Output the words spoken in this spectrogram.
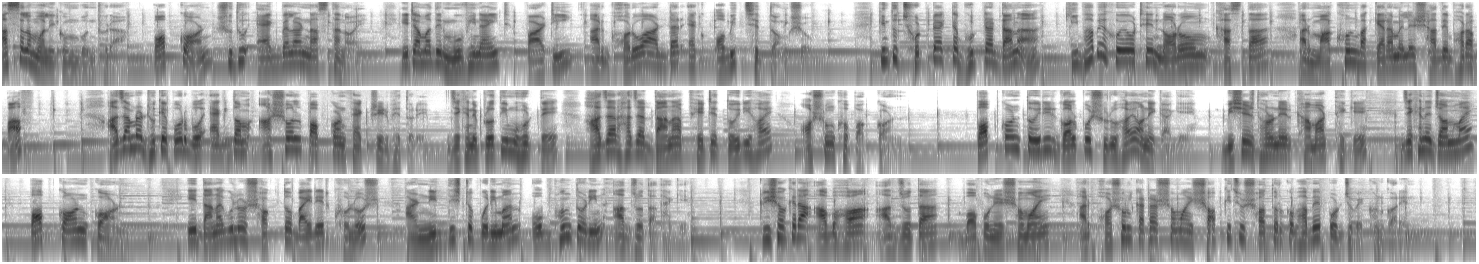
আসসালামু আলাইকুম, বন্ধুরা। পপকর্ন শুধু একবেলার নাস্তা নয়, এটা আমাদের মুভি নাইট, পার্টি আর ঘরোয়া আড্ডার এক অবিচ্ছেদ্য অংশ। কিন্তু ছোট্ট একটা ভুট্টার দানা কীভাবে হয়ে ওঠে নরম, খাস্তা আর মাখন বা ক্যারামেলের স্বাদে ভরা পাফ? আজ আমরা ঢুকে পড়ব একদম আসল পপকর্ন ফ্যাক্টরির ভেতরে, যেখানে প্রতি মুহূর্তে হাজার হাজার দানা ফেটে তৈরি হয় অসংখ্য পপকর্ন। পপকর্ন তৈরির গল্প শুরু হয় অনেক আগে, বিশেষ ধরনের খামার থেকে, যেখানে জন্মায় পপকর্ন কর্ন। এই দানাগুলোর শক্ত বাইরের খোলস আর নির্দিষ্ট পরিমাণ অভ্যন্তরীণ আর্দ্রতা থাকে। কৃষকেরা আবহাওয়া, আর্দ্রতা, বপনের সময় আর ফসল কাটার সময় সবকিছু সতর্কভাবে পর্যবেক্ষণ করেন।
